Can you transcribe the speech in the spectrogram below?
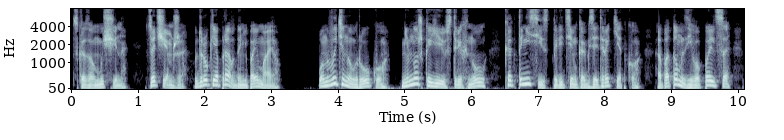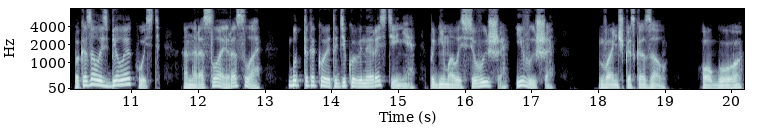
сказал мужчина. Зачем же? Вдруг я правда не поймаю. Он вытянул руку, немножко ею встряхнул, как теннисист перед тем, как взять ракетку, а потом из его пальца показалась белая кость. Она росла и росла, будто какое-то диковинное растение, поднималась все выше и выше. Ванечка сказал: "Ого!"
